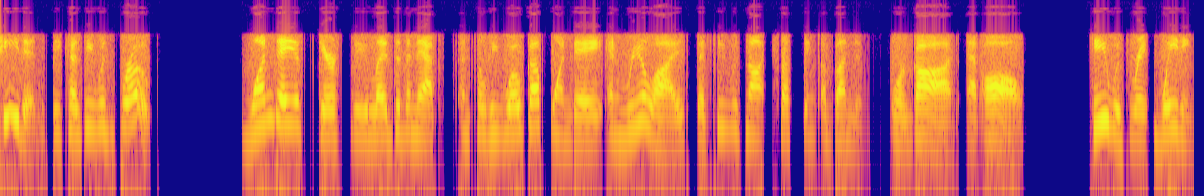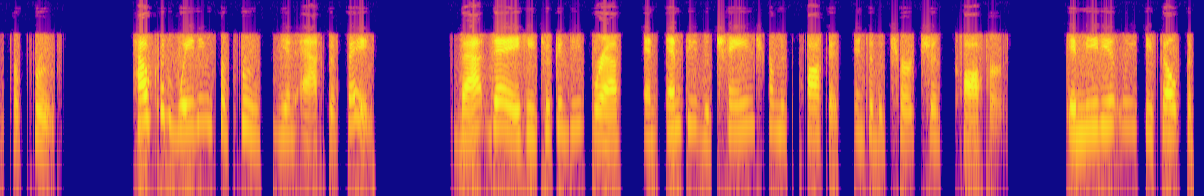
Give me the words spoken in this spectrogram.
cheated because he was broke. One day of scarcity led to the next until he woke up one day and realized that he was not trusting abundance or God at all. He was waiting for proof. How could waiting for proof be an act of faith? That day he took a deep breath and emptied the change from his pockets into the church's coffers. Immediately he felt the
